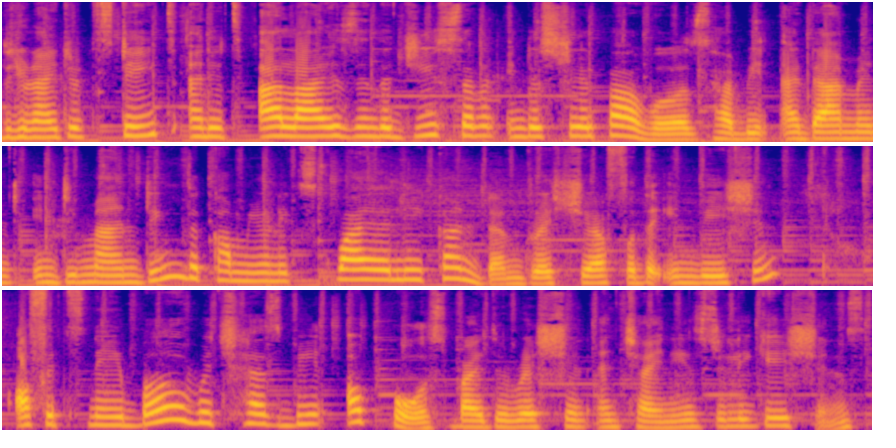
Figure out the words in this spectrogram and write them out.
The United States and its allies in the G7 industrial powers have been adamant in demanding the communique squarely condemn Russia for the invasion of its neighbor, which has been opposed by the Russian and Chinese delegations,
